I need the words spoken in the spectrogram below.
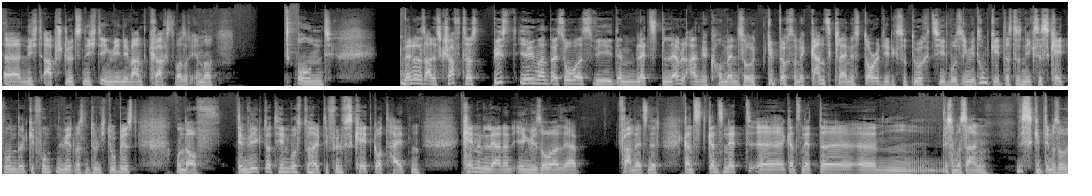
äh, nicht abstürzt, nicht irgendwie in die Wand krachst, was auch immer. Und wenn du das alles geschafft hast, bist irgendwann bei sowas wie dem letzten Level angekommen. So gibt auch so eine ganz kleine Story, die dich so durchzieht, wo es irgendwie darum geht, dass das nächste Skate-Wunder gefunden wird, was natürlich du bist. Und auf dem Weg dorthin musst du halt die fünf Skate-Gottheiten kennenlernen, irgendwie sowas, ja. Fragen wir jetzt nicht. Ganz, ganz nett, äh, ganz nett, äh, ähm, wie soll man sagen, es gibt immer so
